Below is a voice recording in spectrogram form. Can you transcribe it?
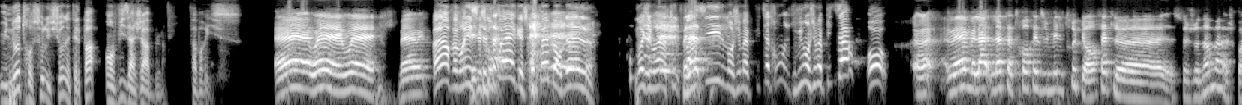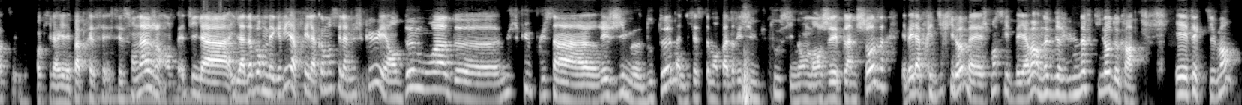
Une autre solution n'est-elle pas envisageable, Fabrice? Eh, ouais, ouais. Ben, ouais. Alors, Fabrice, qu'est-ce qu'on ça. fait? Qu'est-ce qu'on fait, bordel? Moi, j'aimerais un truc là- facile, manger ma pizza. Je peux manger ma pizza? Oh Ouais, mais là, là, t'as trop résumé le truc. En fait, le, ce jeune homme, je crois, qu'il n'avait pas précisé son âge. En fait, il a, il a d'abord maigri, après il a commencé la muscu, et en deux mois de muscu plus un régime douteux, manifestement pas de régime du tout, sinon manger plein de choses, et ben il a pris 10 kilos, mais je pense qu'il devait y avoir 9,9 kilos de gras. Et effectivement,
